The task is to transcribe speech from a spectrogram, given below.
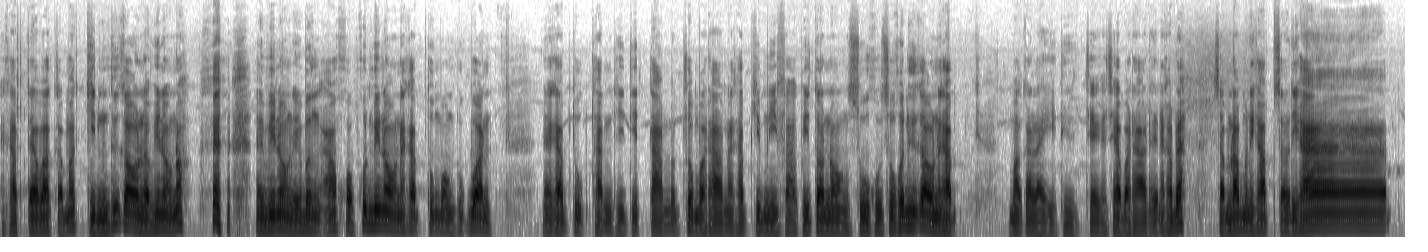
นะครับแต่ว่าก็มากินคือเก่าแล้วพี่น้องเนาะให้พี่น้องได้เบิ่งเอาขอบคุณพี่น้องนะครับทุกหม่องทุกบอนนะครับทุกท่านที่ติดตามรับชมประทานนะครับคลิปนี้ฝากพี่ต้อนน้องสู่ขู่สู่คนคือเก่านะครับ มากอะไรถือแจกกระแช่ประทานด้วยนะครับเด้อสำหรับวันนี้ครับ สวัสดีครับ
